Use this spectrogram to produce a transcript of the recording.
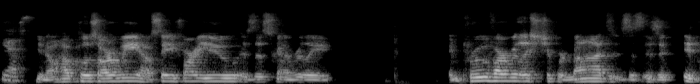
Yes. You know, how close are we? How safe are you? Is this going to really improve our relationship or not? Is this, is it, it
